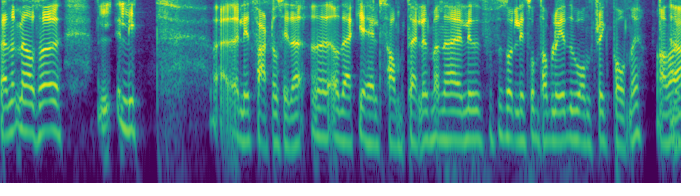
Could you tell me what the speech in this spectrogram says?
Men, men altså, litt det er litt fælt å si det, og det er ikke helt sant heller, men jeg er litt, litt sånn tabloid one trick pony. Han Ja.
